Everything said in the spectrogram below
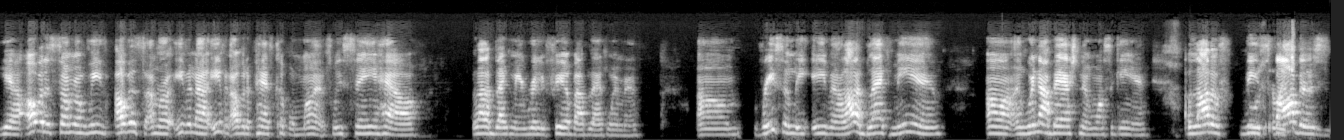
Yeah. Over the summer, we've over the summer, even now, even over the past couple months, we've seen how a lot of black men really feel about black women. Um. Recently, even a lot of black men, uh, and we're not bashing them once again a lot of these fathers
